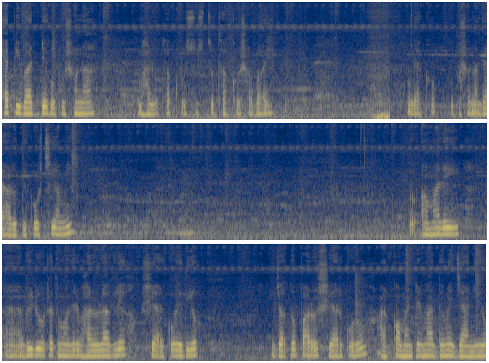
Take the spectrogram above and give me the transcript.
হ্যাপি বার্থডে গোপুসোনা। ভালো থাকো, সুস্থ থাকো সবাই। দেখো, গোপুসোনাদের আরতি করছি আমি। তো আমার এই ভিডিওটা তোমাদের ভালো লাগলে শেয়ার করে দিও। যত পারো শেয়ার করো আর কমেন্টের মাধ্যমে জানিও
